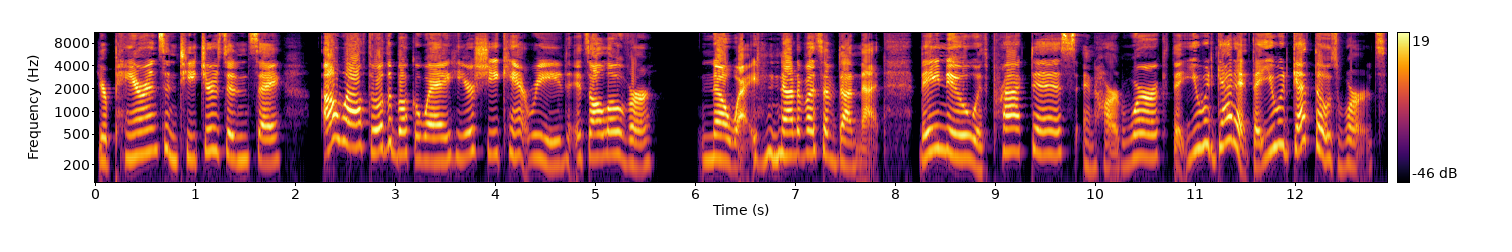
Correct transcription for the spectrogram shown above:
Your parents and teachers didn't say, Oh, well, throw the book away. He or she can't read. It's all over. No way. None of us have done that. They knew with practice and hard work that you would get it, that you would get those words.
